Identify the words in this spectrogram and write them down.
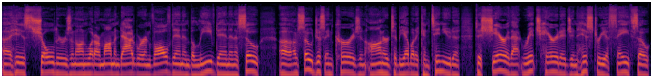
uh, his shoulders and on what our mom and dad were involved in and believed in. And it's so, uh, I'm so just encouraged and honored to be able to continue to to share that rich heritage and history of faith. So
